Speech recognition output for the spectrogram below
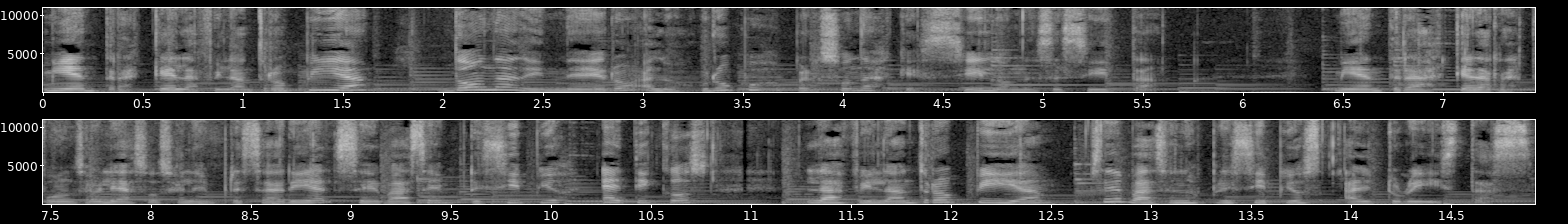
mientras que la filantropía dona dinero a los grupos o personas que sí lo necesitan mientras que la responsabilidad social empresarial se basa en principios éticos, la filantropía se basa en los principios altruistas.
